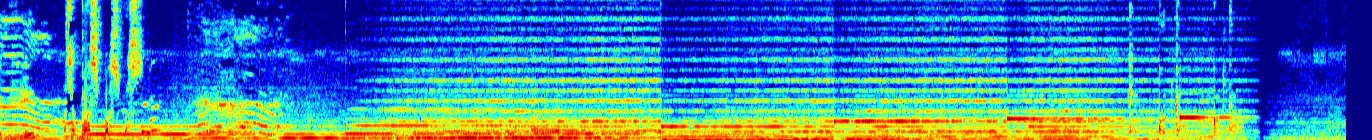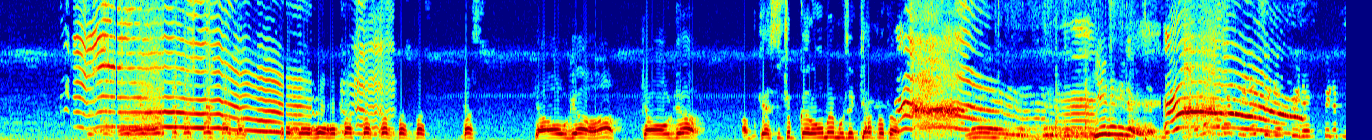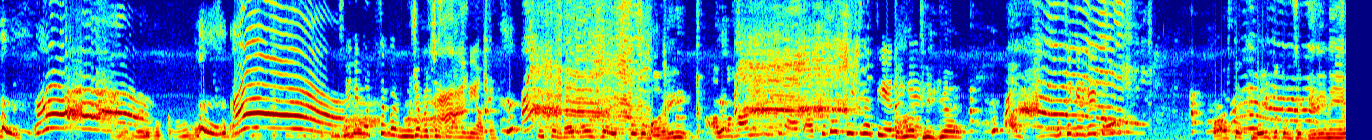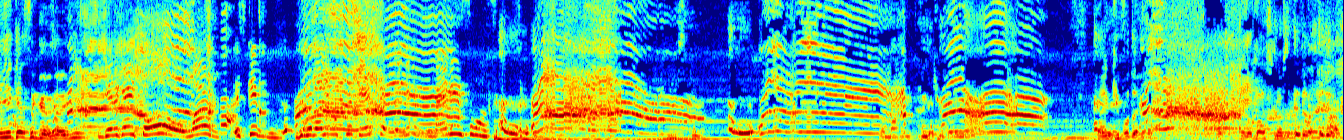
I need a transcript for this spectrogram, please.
Baby अच्छा बस बस बस बस बस बस बस बस बस क्या हो गया हाँ क्या हो गया अब कैसे चुप कर रहा हूँ मैं मुझे क्या पता ये नहीं मेरे नहीं मुझसे मुझे बच्चे संभालने नहीं आते है मैं कौन सा एक्सपर्ट हूँ माही हाँ नहीं लेकिन आप आपके साथ ठीक रहती है ना ठीक है मुझसे गिर गई तो आज तक प्लेट तो तुमसे गिरी नहीं है ये कैसे गिर जाएगी गिर गई तो उमर इसके घर वाले मुझसे केस कर देंगे। मैं नहीं संभाल सकती Thank you, for the help. Bas bas edela edela.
